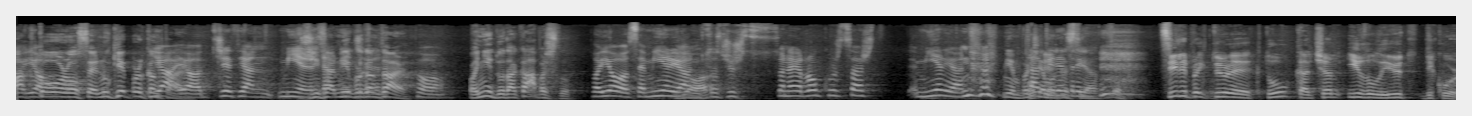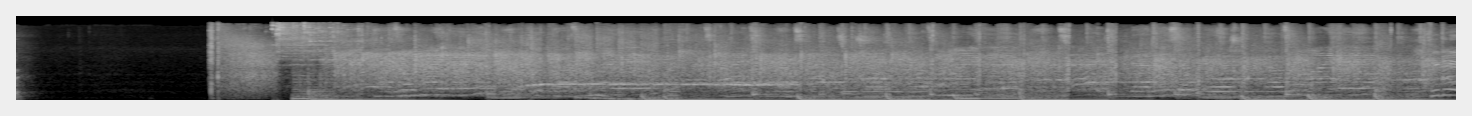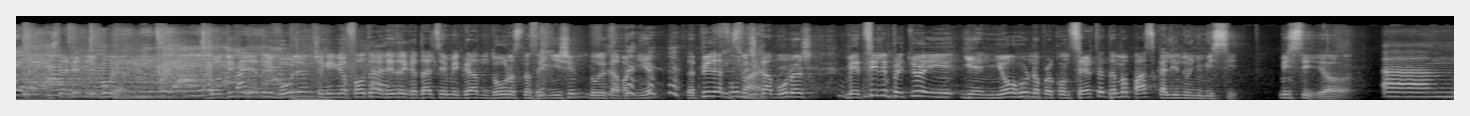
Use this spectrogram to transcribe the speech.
aktor ose nuk je për këngëtar. Jo, jo, të gjithë janë mirë. Të gjithë janë mirë për këngëtar. Po. Po një duhet ta kapësh këtu. Po jo, se mirë janë, se qysh s'un e rrok kur s'është mirë janë. Mirë, më pëlqen modestia. Cili prej këtyre këtu ka qenë idhulli yt dikur? që ke kjo foto e Ledrit ka dalë si emigrant në Durrës në Thënjishin, duke ka panir. Dhe pyetja e fundit që kam unë është me cilin prej tyre je njohur nëpër koncertet dhe më pas ka lindur një miqësi. Miqësi, jo. Ëm ehm,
